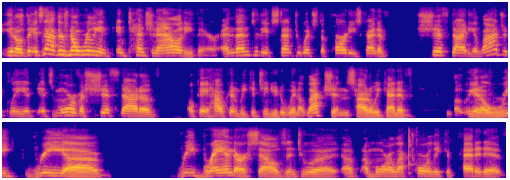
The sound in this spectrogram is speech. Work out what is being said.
you know it's not there's no really in, intentionality there. And then to the extent to which the parties kind of shift ideologically it, it's more of a shift out of okay how can we continue to win elections? How do we kind of uh, you know re re uh rebrand ourselves into a, a, a more electorally competitive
